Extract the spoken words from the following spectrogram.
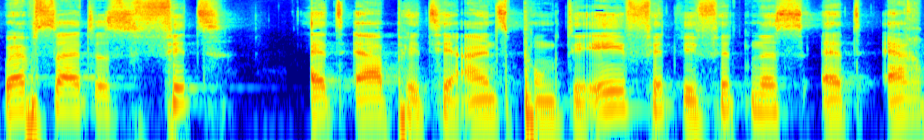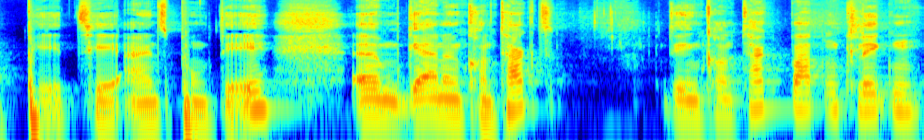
Webseite ist fit at rpt1.de, fit wie Fitness at rpt1.de. Ähm, gerne in Kontakt, den Kontaktbutton klicken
